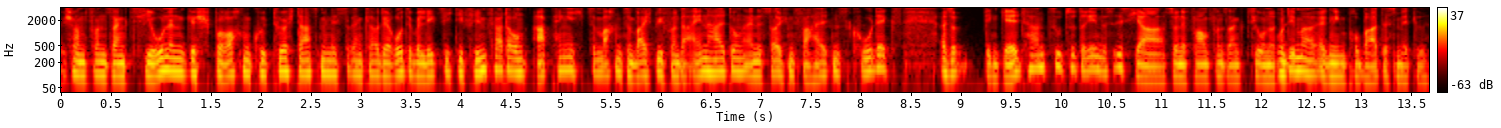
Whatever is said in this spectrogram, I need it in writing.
schon von Sanktionen gesprochen. Kulturstaatsministerin Claudia Roth überlegt sich, die Filmförderung abhängig zu machen, zum Beispiel von der Einhaltung eines solchen Verhaltenskodex. Also den Geldhahn zuzudrehen, das ist ja so eine Form von Sanktionen und immer irgendwie ein probates Mittel.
